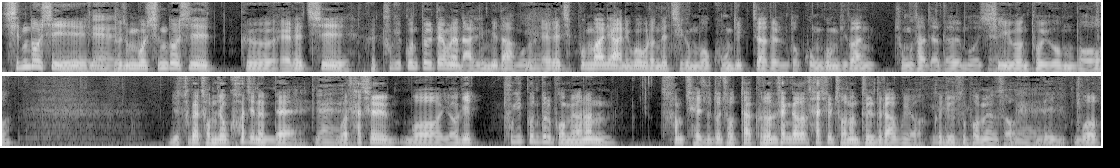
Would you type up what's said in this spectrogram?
신도시 네. 요즘 뭐 신도시 그 LH 그 투기꾼들 때문에 난립니다. 뭐 예. LH뿐만이 아니고 그런데 지금 뭐 공직자들 또 공공기관 종사자들 뭐 시의원 도의원 뭐 뉴스가 점점 커지는데 네. 뭐 사실 뭐 여기 투기꾼들 보면은 참 제주도 좋다 그런 생각은 사실 저는 들더라고요. 그 예. 뉴스 보면서. 네. 근데 뭐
